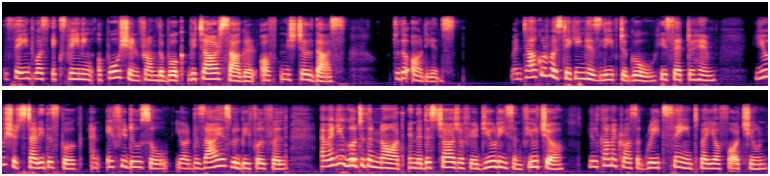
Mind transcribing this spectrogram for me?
The saint was explaining a portion from the book Vichar Sagar of Nischal Das to the audience. When Thakur was taking his leave to go, he said to him, you should study this book, and if you do so, your desires will be fulfilled. And when you go to the north in the discharge of your duties in future, you'll come across a great saint by your fortune,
